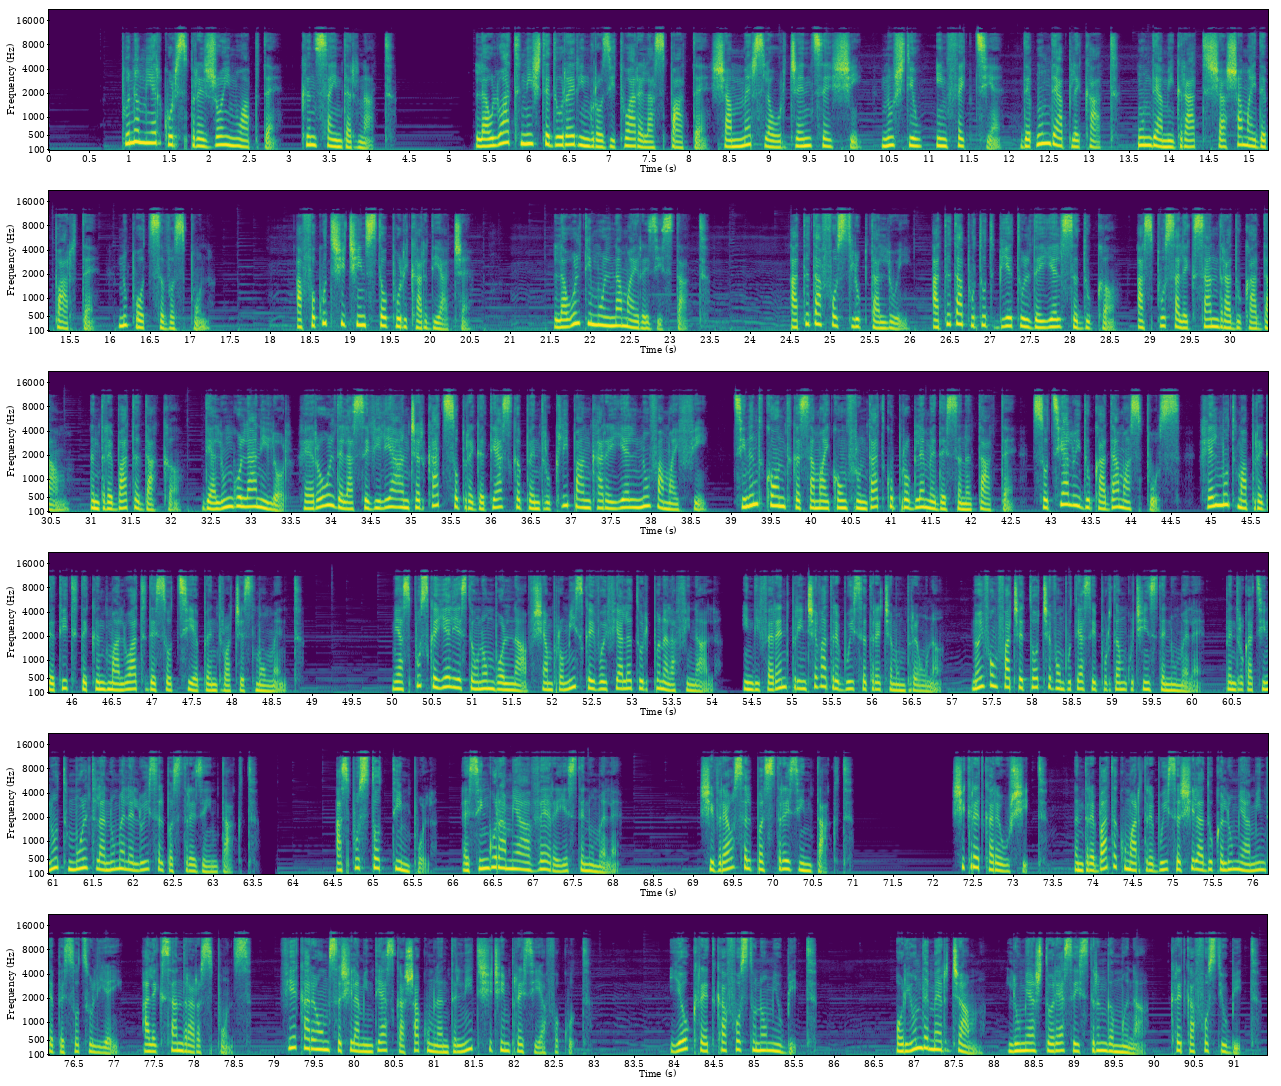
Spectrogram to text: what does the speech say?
Până miercuri spre joi noapte, când s-a internat. Le-au luat niște dureri îngrozitoare la spate și am mers la urgențe și, nu știu, infecție, de unde a plecat, unde a migrat și așa mai departe, nu pot să vă spun. A făcut și cinci stopuri cardiace. La ultimul n-a mai rezistat. Atât a fost lupta lui, atât a putut bietul de el să ducă, a spus Alexandra Ducadam, întrebată dacă, de-a lungul anilor, heroul de la Sevilla a încercat să o pregătească pentru clipa în care el nu va mai fi, ținând cont că s-a mai confruntat cu probleme de sănătate. Soția lui Ducadam a spus, Helmut m-a pregătit de când m-a luat de soție pentru acest moment. Mi-a spus că el este un om bolnav și am promis că îi voi fi alături până la final, indiferent prin ce va trebui să trecem împreună. Noi vom face tot ce vom putea să-i purtăm cu cinste numele, pentru că a ținut mult la numele lui să-l păstreze intact. A spus tot timpul, e singura mea avere este numele. Și vreau să-l păstrez intact. Și cred că a reușit. Întrebată cum ar trebui să și-l aducă lumea aminte pe soțul ei, Alexandra a răspuns. Fiecare om să și-l amintească așa cum l-a întâlnit și ce impresie a făcut. Eu cred că a fost un om iubit. Oriunde mergeam, lumea își dorea să-i strângă mâna. Cred că a fost iubit.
